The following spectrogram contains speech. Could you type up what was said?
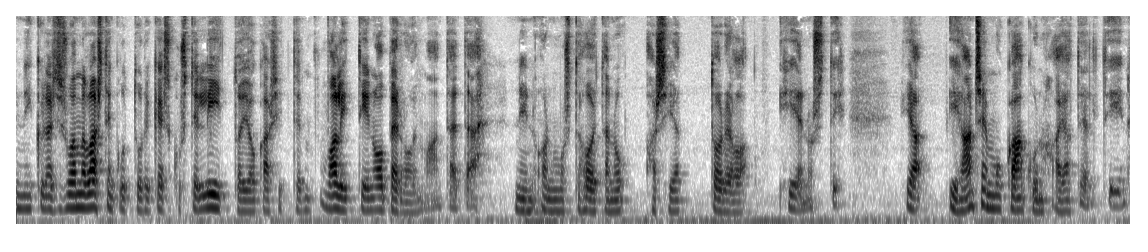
niin kyllä se Suomen lastenkulttuurikeskusten liitto, joka sitten valittiin operoimaan tätä, niin on musta hoitanut asiat todella hienosti. Ja ihan sen mukaan, kun ajateltiin.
